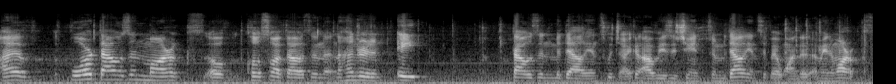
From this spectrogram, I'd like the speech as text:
I have 4,000 marks of close to 5,000 and 108,000 medallions, which I can obviously change to medallions if I wanted. I mean marks.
